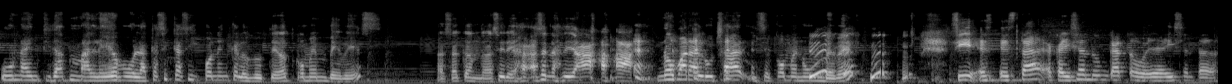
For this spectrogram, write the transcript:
una entidad malévola. Casi casi ponen que los luterot comen bebés. O sea, cuando así de, hacen así, ah, no van a luchar y se comen un bebé. Sí, está acariciando un gato ahí sentado.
